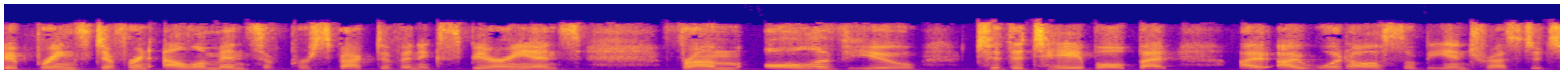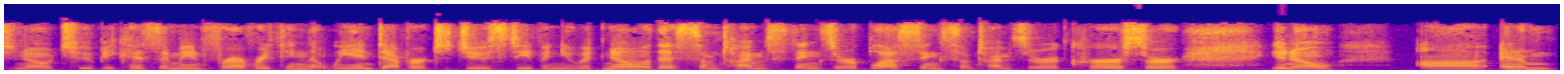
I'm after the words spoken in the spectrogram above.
it brings different elements of perspective and experience from all of you to the table. But I, I would also be interested to know too, because I mean, for everything that we endeavor to do, Stephen, you would know this. Sometimes things are a blessing, sometimes they're a curse, or, you know, uh, and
